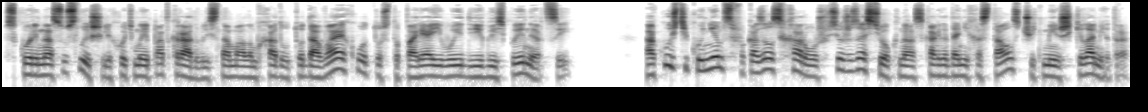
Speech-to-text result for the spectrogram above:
Вскоре нас услышали, хоть мы и подкрадывались на малом ходу, то давая ход, то стопоря его и двигаясь по инерции. Акустик у немцев оказался хорош, все же засек нас, когда до них осталось чуть меньше километра.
